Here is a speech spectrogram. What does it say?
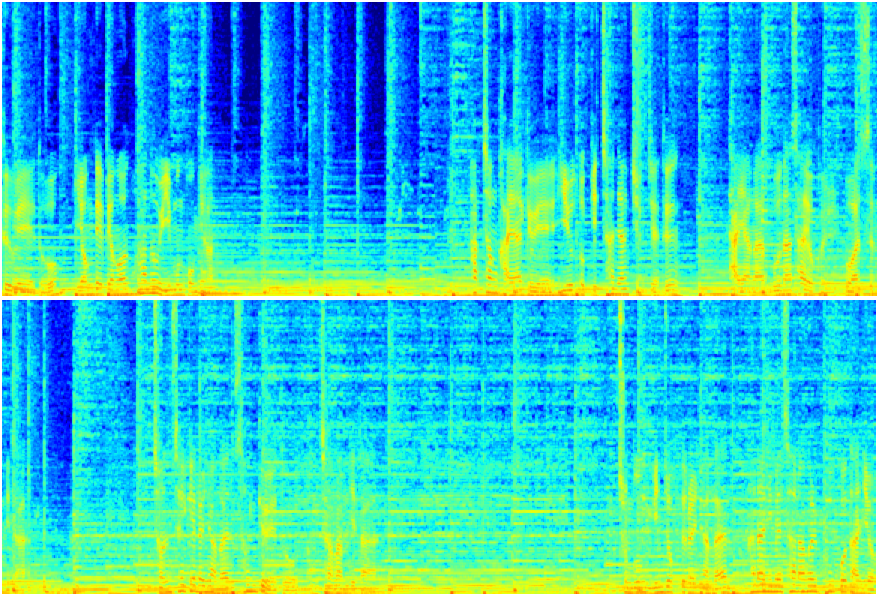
그 외에도 영대병원 환우 위문 공연, 합천 가야교회 이웃돕기 찬양 축제 등 다양한 문화 사역을 보았습니다. 전 세계를 향한 선교에도 동참합니다. 중국 민족들을 향한 하나님의 사랑을 품고 다녀온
